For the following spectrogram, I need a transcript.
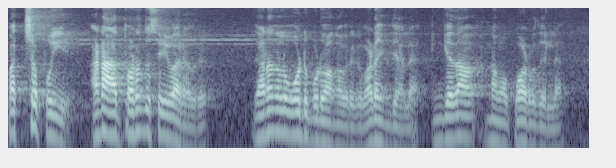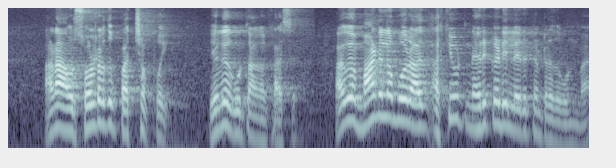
பச்சை பொய். ஆனால் அது தொடர்ந்து செய்வார் அவர். ஜனங்களும் ஓட்டு போடுவாங்க அவருக்கு வட இந்தியாவில் இங்கே தான் நம்ம போடுறது இல்லை ஆனால் அவர் சொல்கிறது பச்சை பொய். எங்கே கொடுத்தாங்க காசு? ஆகவே மாநிலம் ஒரு அக்யூட் நெருக்கடியில் இருக்குன்றது உண்மை.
